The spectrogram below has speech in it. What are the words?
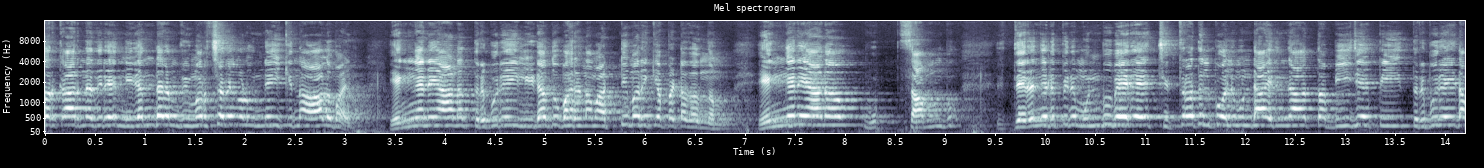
സർക്കാരിനെതിരെ നിരന്തരം വിമർശനങ്ങൾ ഉന്നയിക്കുന്ന ആളുമായിരുന്നു. എങ്ങനെയാണ് ത്രിപുരയിൽ ഇടതുഭരണം അട്ടിമറിക്കപ്പെട്ടതെന്നും എങ്ങനെയാണ് തെരഞ്ഞെടുപ്പിന് മുൻപ് വരെ ചിത്രത്തിൽ പോലും ഉണ്ടായിരുന്നാത്ത ബി ജെ പി ത്രിപുരയുടെ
